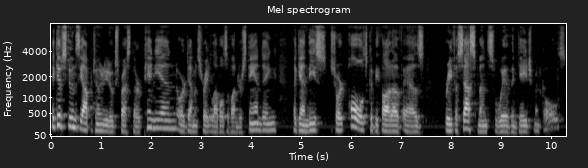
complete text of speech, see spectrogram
it gives students the opportunity to express their opinion or demonstrate levels of understanding. Again, these short polls could be thought of as brief assessments with engagement goals.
